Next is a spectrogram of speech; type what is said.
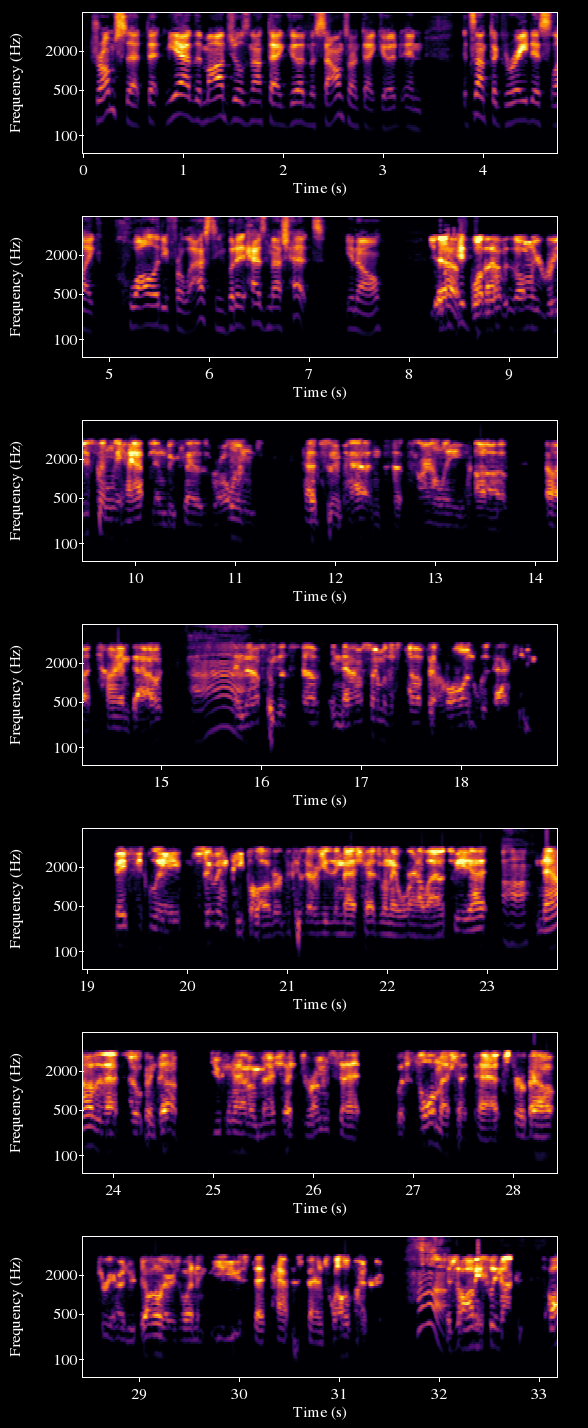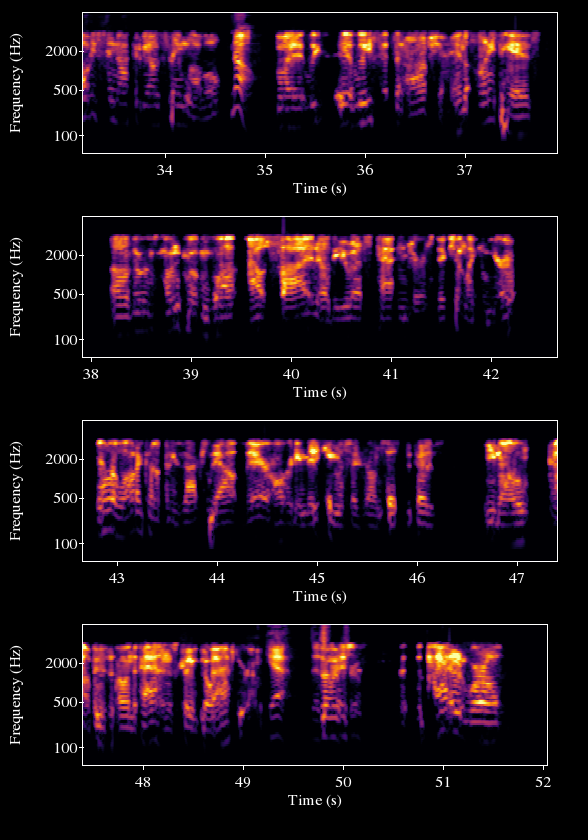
drum set that yeah the module's not that good and the sounds aren't that good and it's not the greatest like quality for lasting, but it has mesh heads. You know. Yeah, It- well, that was only recently happened because Roland had some patents that finally uh, uh, timed out, Ah. and now some of the stuff, and now some of the stuff that Roland was actually basically suing people over because they were using mesh heads when they weren't allowed to yet. Uh huh. Now that that's opened up, you can have a mesh head drum set with full mesh head pads for about three hundred dollars when you used to have to spend twelve hundred. Huh. It's obviously not. It's obviously not going to be on the same level. No. but at least at least it's an option. And the funny thing is, uh, there were some companies outside of the U.S. patent jurisdiction, like in Europe. There were a lot of companies actually out there already making the drum sets because you know companies that own the patents couldn't go after them. Yeah. That's So true. the patent world.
